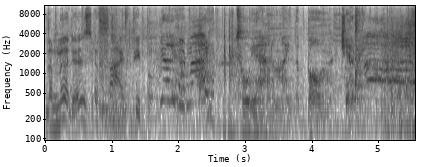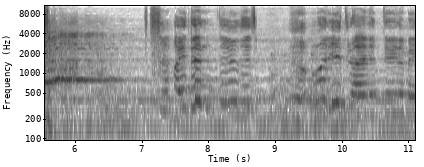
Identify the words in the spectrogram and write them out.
The murders of five people. You're a good man! Who taught you how to make the bomb, Gerry? Ah! I didn't do this. What are you trying to do to me?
